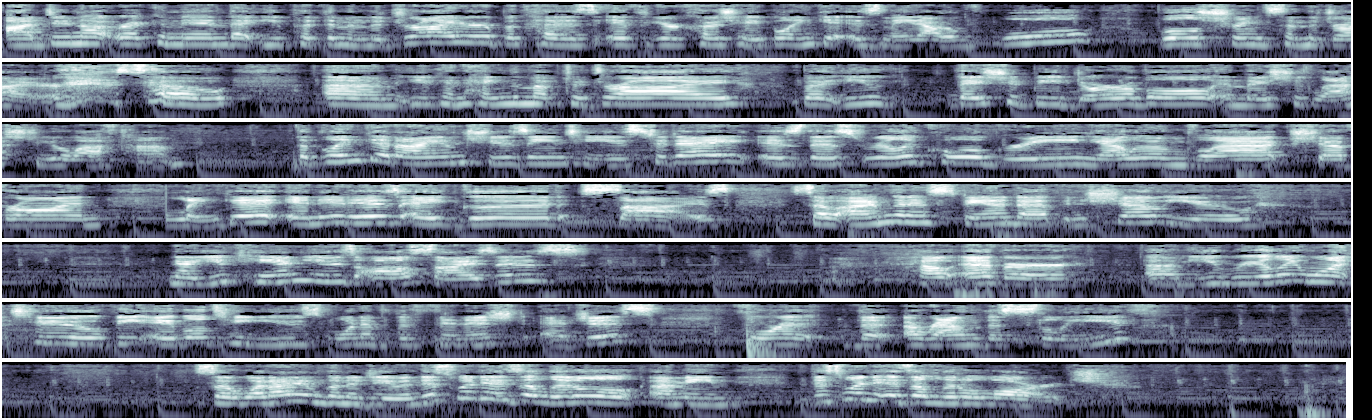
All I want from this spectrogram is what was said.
I do not recommend that you put them in the dryer because if your crochet blanket is made out of wool, wool shrinks in the dryer. so um, you can hang them up to dry, but you they should be durable and they should last you a lifetime. The blanket I am choosing to use today is this really cool green, yellow, and black chevron blanket, and it is a good size. So I'm gonna stand up and show you. Now you can use all sizes. However, um, you really want to be able to use one of the finished edges for the around the sleeve. So what I am gonna do, and this one is a little, I mean, this one is a little large.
